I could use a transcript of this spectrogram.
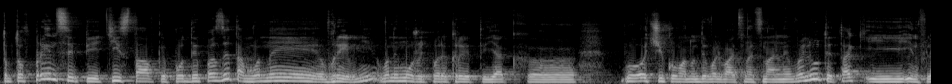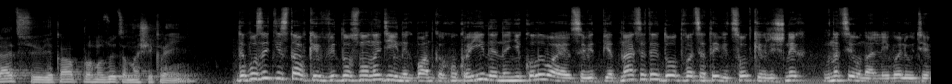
Тобто, в принципі, ті ставки по депозитам вони в гривні, вони можуть перекрити як е, очікувану девальвацію національної валюти, так і інфляцію, яка прогнозується в нашій країні. Депозитні ставки в відносно надійних банках України нині коливаються від 15 до 20% річних в національній валюті.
